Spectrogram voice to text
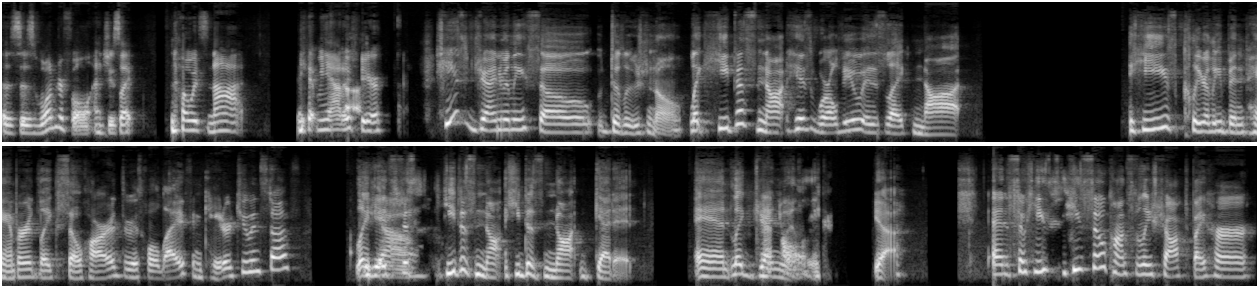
this is wonderful." And she's like, "No, it's not. Get me out of here." He's genuinely so delusional. Like he does not. His worldview is like not. He's clearly been pampered like so hard through his whole life and catered to and stuff. Like Yeah. it's just he does not. He does not get it, and like genuinely, yeah. And so he's he's so constantly shocked by her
